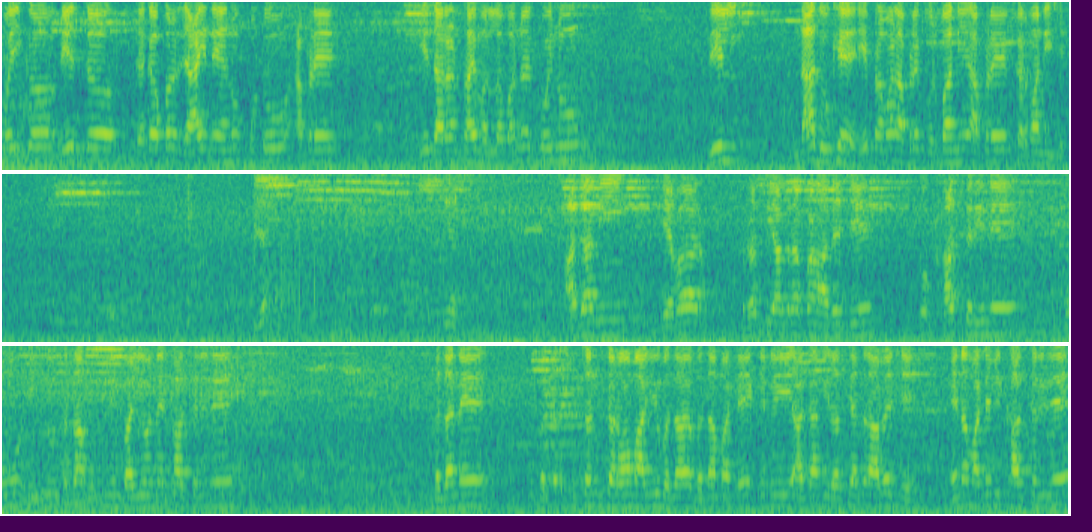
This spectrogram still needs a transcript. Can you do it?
કોઈક વેસ્ટ જગા પર જાય ને એનું ખોટું આપણે એ ધારણ થાય મતલબ. અને કોઈનું દિલ ના દુખે એ પ્રમાણે આપણે કુરબાની આપણે કરવાની છે. યસ આગામી તહેવાર રથયાત્રા પણ આવે છે. તો ખાસ કરીને હું હિન્દુ તથા મુસ્લિમ ભાઈઓને ખાસ કરીને બધાને બધા સૂચન કરવામાં આવ્યું બધા બધા માટે કે ભાઈ આગામી રથયાત્રા આવે છે એના માટે બી ખાસ કરીને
